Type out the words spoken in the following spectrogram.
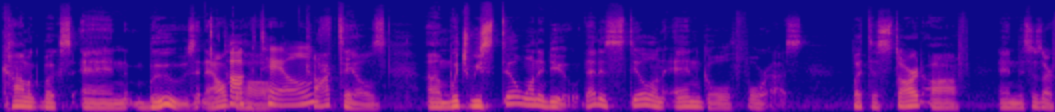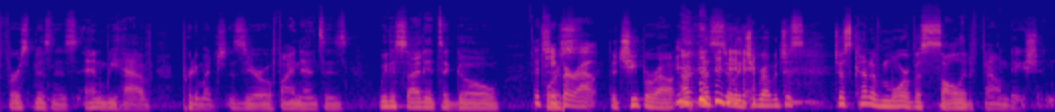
comic books and booze and alcohol. Cocktails. cocktails um, which we still want to do. That is still an end goal for us. But to start off and this is our first business and we have pretty much zero finances we decided to go The cheaper s- route. the cheaper route. Not necessarily cheaper route but just just kind of more of a solid foundation.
